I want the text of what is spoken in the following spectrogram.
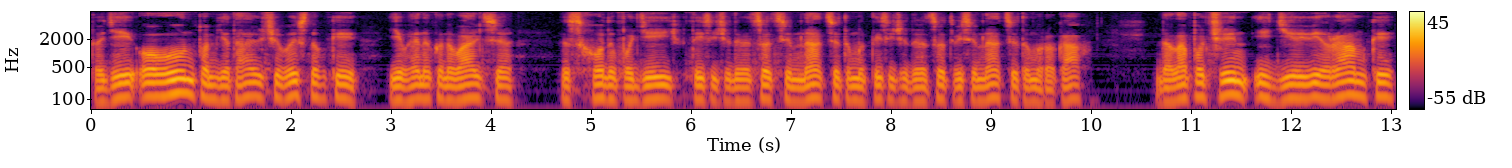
тоді ОУН, пам'ятаючи висновки Євгена Коновальця з ходу подій в 1917-1918 роках, дала почин і дієві рамки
